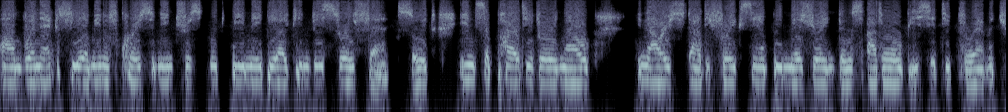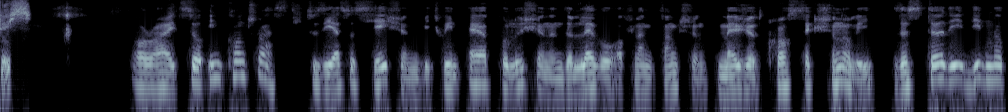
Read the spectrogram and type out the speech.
Um, when actually, I mean, of course, an interest would be maybe like in visceral fat. So it, in Sapaldia, we're now in our study, for example, measuring those other obesity parameters. All right. So in contrast to the association between air pollution and the level of lung function measured cross-sectionally, the study did not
